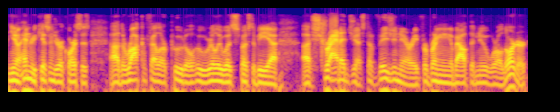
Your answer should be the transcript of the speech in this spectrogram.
you know, Henry Kissinger, of course, is uh, the Rockefeller poodle who really was supposed to be a, a, strategist, a visionary for bringing about the New World Order.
